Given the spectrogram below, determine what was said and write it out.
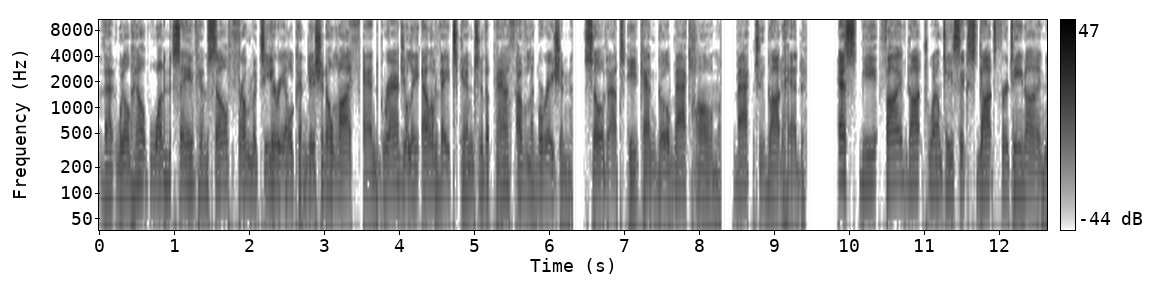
that will help one save himself from material conditional life and gradually elevate him to the path of liberation, so that he can go back home, back to Godhead. SB 5.26.39.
